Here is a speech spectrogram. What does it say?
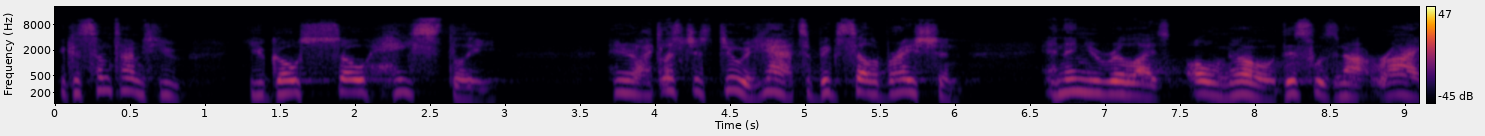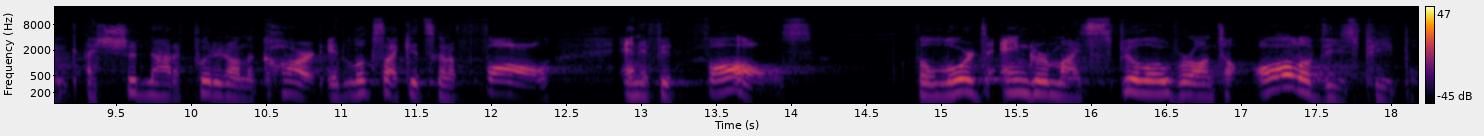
Because sometimes you, you go so hastily and you're like, let's just do it. Yeah, it's a big celebration. And then you realize, oh no, this was not right. I should not have put it on the cart. It looks like it's going to fall. And if it falls, the Lord's anger might spill over onto all of these people.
